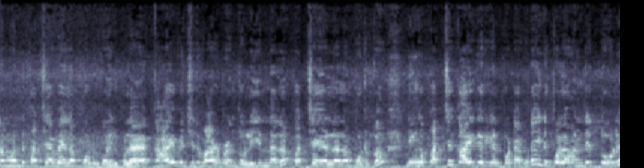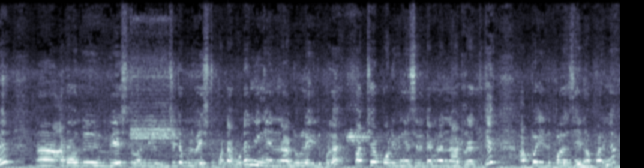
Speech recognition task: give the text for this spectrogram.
நம்ம வந்து பச்சையாகவே எல்லாம் போட்டிருக்கோம் இது போல். காய வச்சுட்டு வாழைப்பழம் தோல் இருந்தாலும் பச்சை எல்லாம் போட்டிருக்கோம். நீங்கள் பச்சை காய்கறிகள் போட்டால் கூட இது போல் வந்து தோல் அதாவது வேஸ்ட் வந்து வெஜிடபிள் வேஸ்ட் போட்டால் கூட நீங்கள் நடுவில் இது போல் பச்சை போடுவீங்க சில டைமில் நடுறதுக்கு. அப்போ இது போல் செய்யணும். பாருங்கள்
